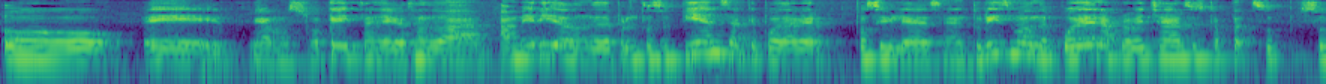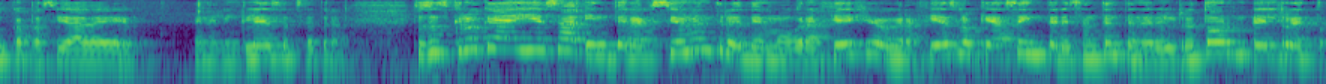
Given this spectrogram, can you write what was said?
o, eh, digamos, ok, están llegando a, a, Mérida, donde de pronto se piensa que puede haber posibilidades en el turismo, donde pueden aprovechar sus su, su capacidad de en el inglés, etcétera. Entonces creo que ahí esa interacción entre demografía y geografía es lo que hace interesante entender el retorno, el reto.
